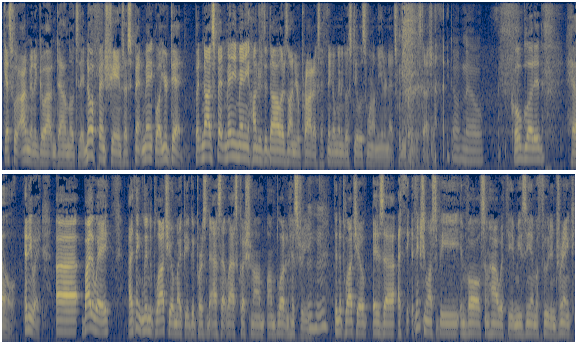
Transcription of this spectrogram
Guess what? I'm going to go out and download today. No offense, James. I spent many. Well, you're dead, but no, I've spent many, many hundreds of dollars on your products. I think I'm going to go steal this one on the internet. So what do you think, Nastasha? I don't know. Cold blooded hell. Anyway, uh, by the way, I think Linda Pelaccio might be a good person to ask that last question on, on blood and history. Linda Pelaccio is, uh, I, th- I think she wants to be involved somehow with the Museum of Food and Drink,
